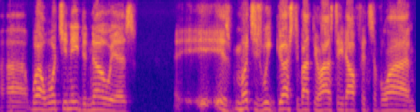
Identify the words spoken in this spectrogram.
Uh, well, what you need to know is, as much as we gushed about the Ohio State offensive line,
